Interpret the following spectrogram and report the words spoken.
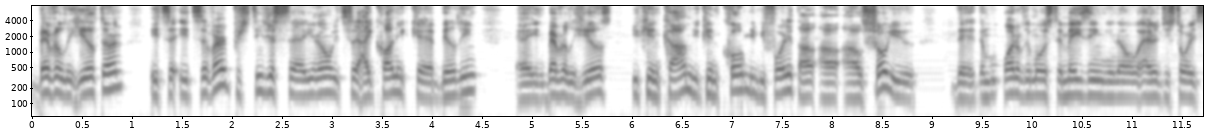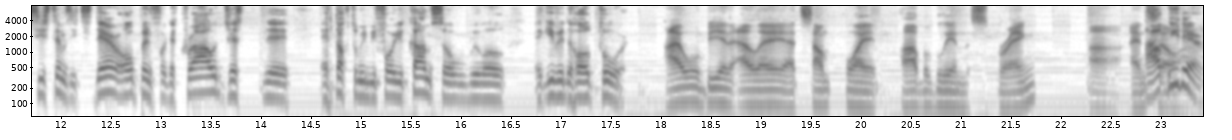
Beverly Hilton. It's a, it's a very prestigious, uh, you know, it's an iconic uh, building uh, in Beverly Hills. You can come, you can call me before it. I'll, I'll, I'll show you the, the, one of the most amazing, you know, energy storage systems. It's there, open for the crowd. Just uh, talk to me before you come, so we will uh, give you the whole tour. I will be in LA at some point, probably in the spring. Uh, and I'll so be there.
